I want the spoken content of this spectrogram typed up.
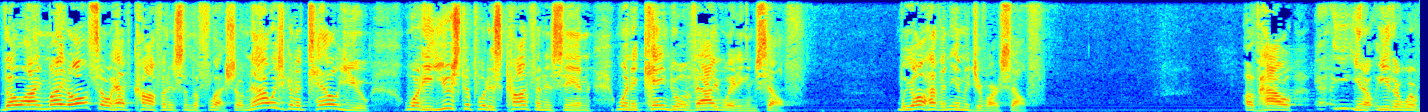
though I might also have confidence in the flesh. So now he's going to tell you what he used to put his confidence in when it came to evaluating himself. We all have an image of ourselves of how, you know, either we're,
